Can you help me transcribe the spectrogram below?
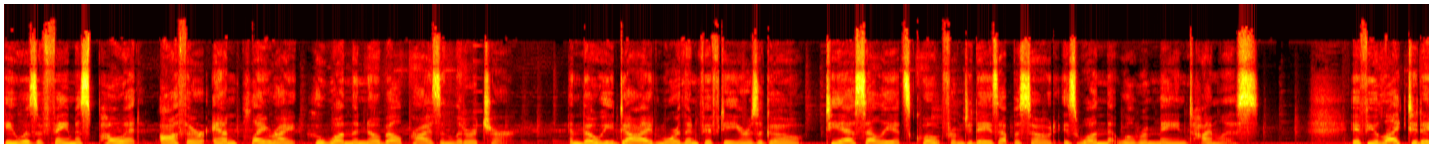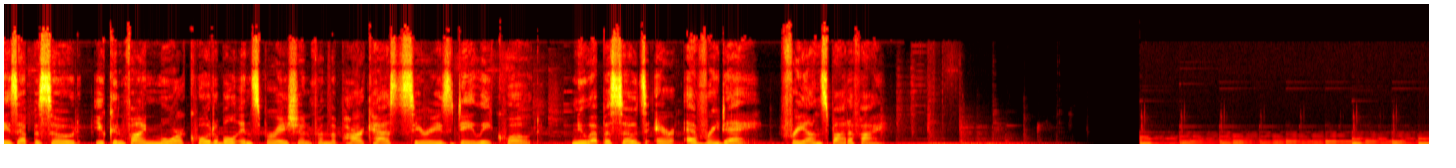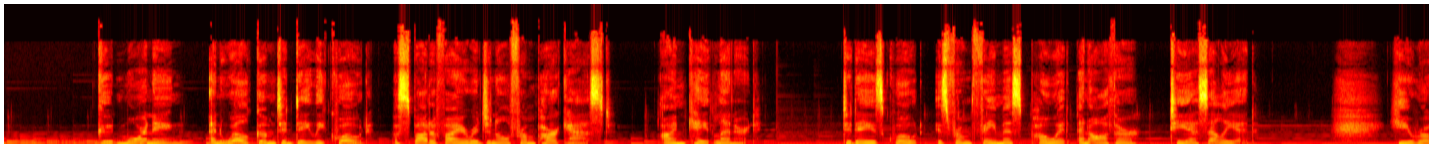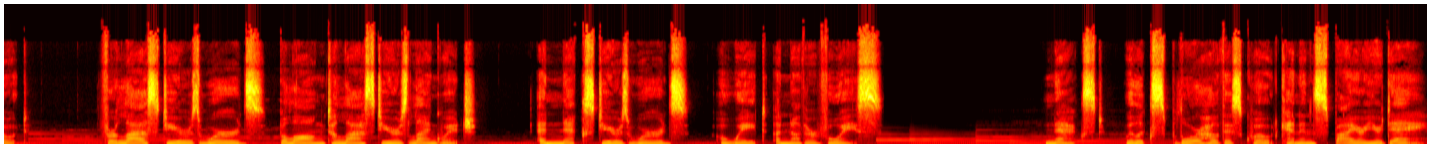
He was a famous poet, author, and playwright who won the Nobel Prize in Literature. And though he died more than 50 years ago, T.S. Eliot's quote from today's episode is one that will remain timeless. If you like today's episode, you can find more quotable inspiration from the Parcast series Daily Quote. New episodes air every day, free on Spotify. Good morning, and welcome to Daily Quote, a Spotify original from Parcast. I'm Kate Leonard. Today's quote is from famous poet and author T.S. Eliot. He wrote, For last year's words belong to last year's language, and next year's words await another voice. Next, we'll explore how this quote can inspire your day.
